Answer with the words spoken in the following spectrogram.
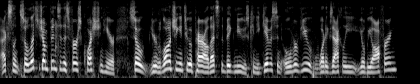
Excellent. So let's jump into this first question here. So you're launching into apparel. That's the big news. Can you give us an overview of what exactly you'll be offering?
